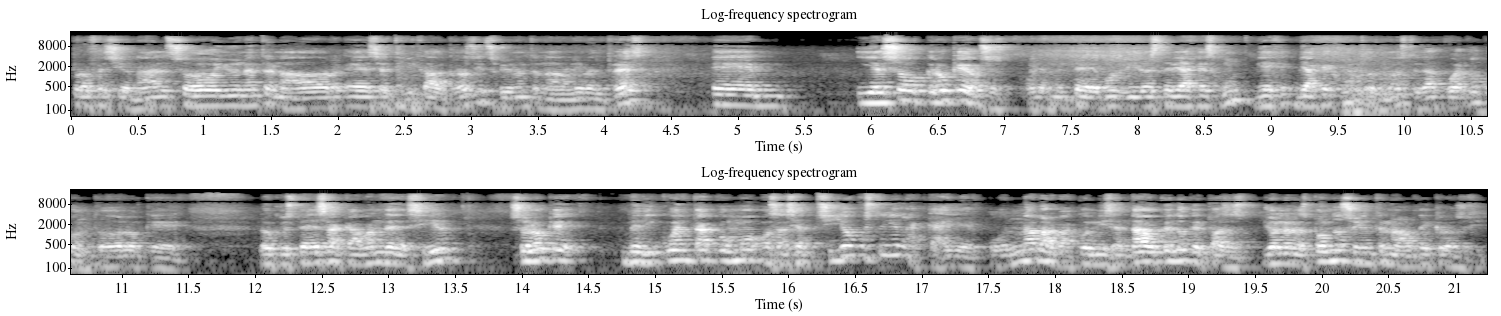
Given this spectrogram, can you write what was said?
profesional, soy un entrenador eh, certificado de CrossFit, soy un entrenador nivel 3. Em, y eso creo que, o sea, obviamente hemos vivido este viaje, viaje, viaje juntos, ¿no? Estoy de acuerdo con todo lo que, lo que ustedes acaban de decir, solo que me di cuenta cómo, o sea, si, yo estoy en la calle o en una barbacoa y me dicen, ¿qué es lo que tú haces? Yo le respondo, soy entrenador de CrossFit.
